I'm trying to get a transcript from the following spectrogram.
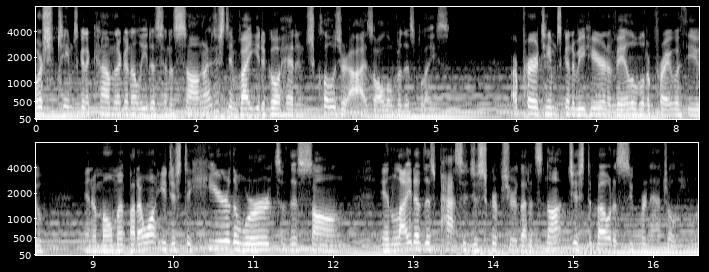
worship team's going to come. They're going to lead us in a song. And I just invite you to go ahead and just close your eyes all over this place. Our prayer team's going to be here and available to pray with you in a moment. But I want you just to hear the words of this song in light of this passage of Scripture that it's not just about a supernatural healing.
